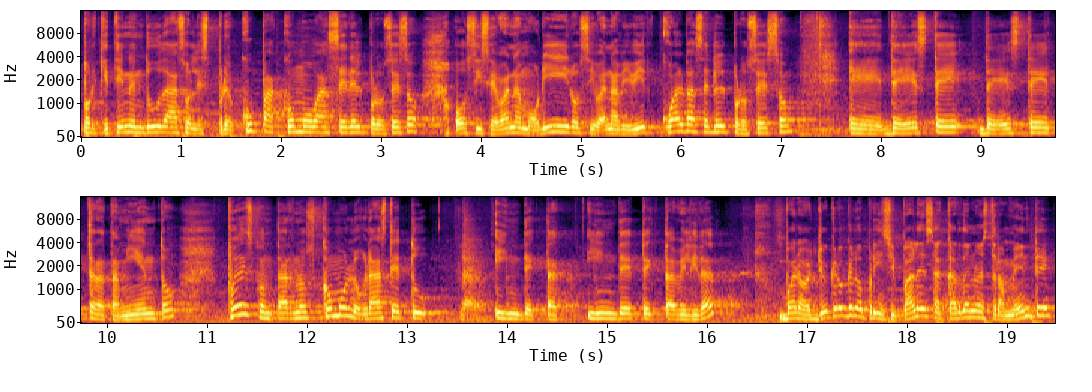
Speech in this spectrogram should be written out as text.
porque tienen dudas o les preocupa cómo va a ser el proceso o si se van a morir o si van a vivir, ¿cuál va a ser el proceso eh, de, este, de este tratamiento? ¿Puedes contarnos cómo lograste tu indetectabilidad? Bueno, yo creo que lo principal es sacar de nuestra mente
